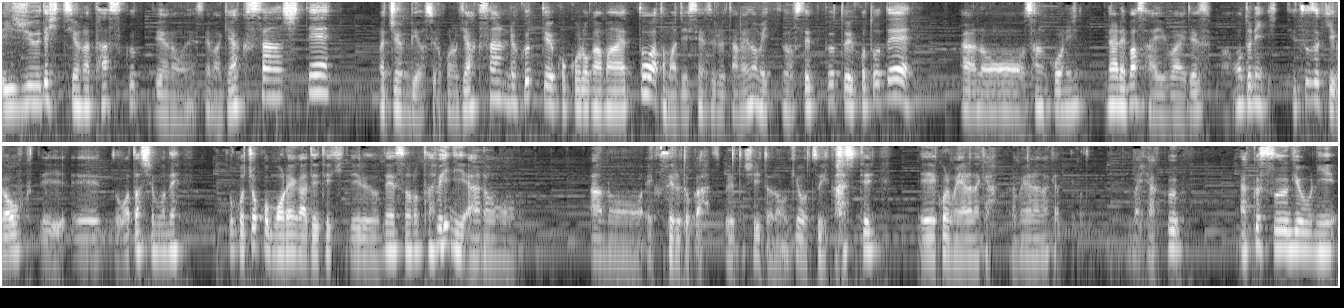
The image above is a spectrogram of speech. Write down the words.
移住で必要なタスクっていうのをですね、まあ、逆算して、ま、準備をする。この逆算力っていう心構えと、あとま実践するための3つのステップということで、あの、参考になれば幸いです。まあ、本当に手続きが多くて、えっ、と、私もね、ちょこちょこ漏れが出てきているので、その度に、あの、あの、エクセルとかスプレッドシートの行を追加して、えー、これもやらなきゃ、これもやらなきゃってことで、ね、今100、100数行に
